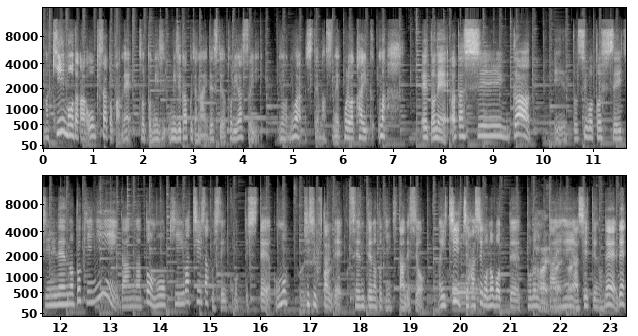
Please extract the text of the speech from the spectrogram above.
まあ、木もだから大きさとかね、ちょっと短くじゃないですけど、取りやすいようにはしてますね。これは回復。まあ、えっ、とね、私が、えっ、と、仕事して1、2年の時に、旦那ともう木は小さくしていこうってして、思いっきし2人で剪定の時に来たんですよ。いちいちはしご登って取るのも大変やしっていうので、で、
